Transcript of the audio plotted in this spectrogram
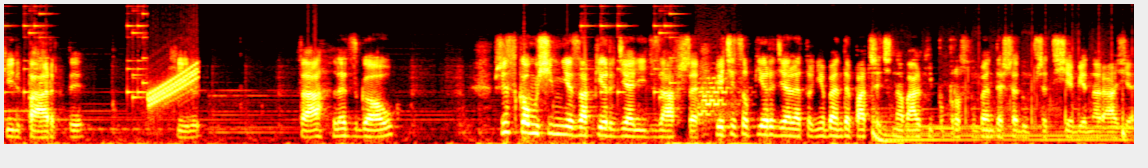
Heal party. Heal. Ta, let's go. Wszystko musi mnie zapierdzielić zawsze. Wiecie co pierdzielę, to nie będę patrzeć na walki, po prostu będę szedł przed siebie na razie.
